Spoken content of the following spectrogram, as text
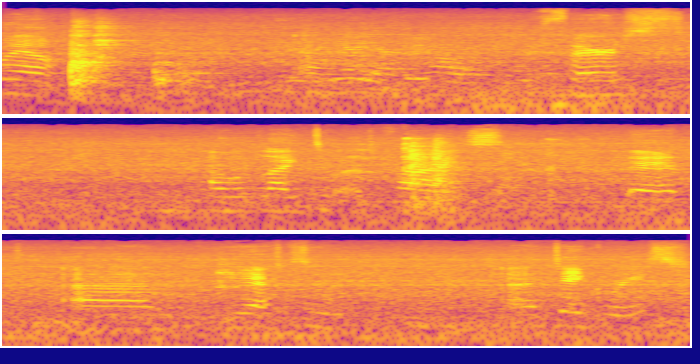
well, uh, first, I would like to advise that um, you have to uh, take risks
